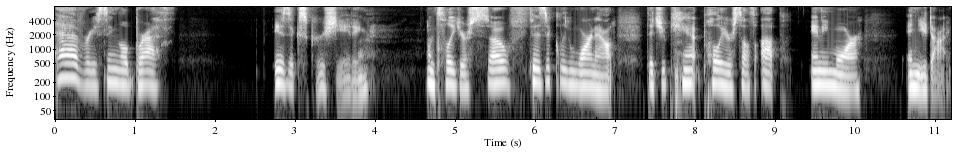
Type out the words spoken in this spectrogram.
Every single breath is excruciating until you're so physically worn out that you can't pull yourself up anymore and you die.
